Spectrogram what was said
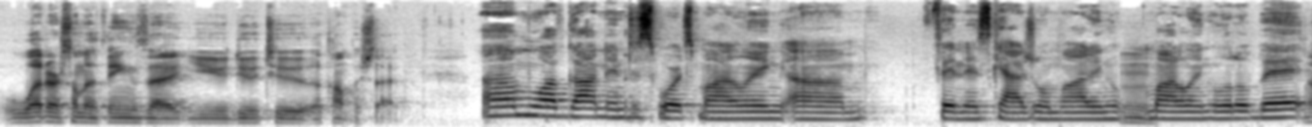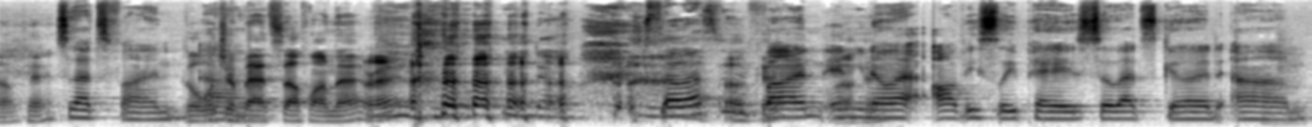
What are some of the things that you do to accomplish that? Um, well, I've gotten into sports modeling, um, fitness, casual modeling, modeling a little bit. Mm. Okay. So that's fun. Go with your Um, bad self on that, right? So that's been Okay. fun, and Okay. you know, it obviously pays, so that's good. Um,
